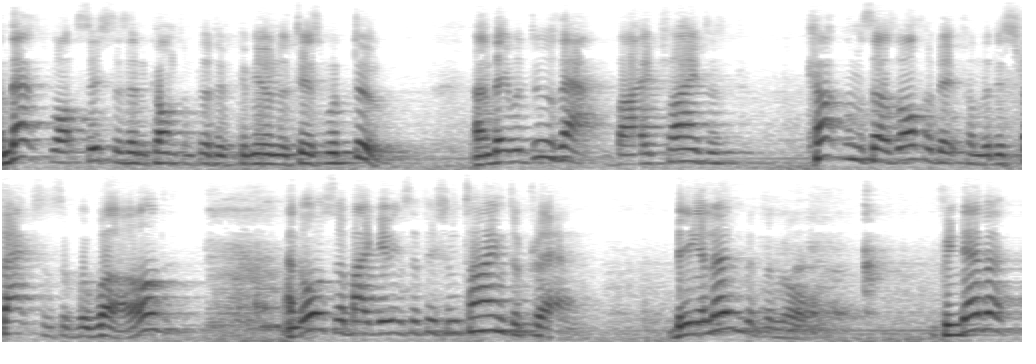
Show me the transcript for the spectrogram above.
And that's what sisters in contemplative communities would do. And they would do that by trying to cut themselves off a bit from the distractions of the world, and also by giving sufficient time to prayer, being alone with the Lord. If we never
